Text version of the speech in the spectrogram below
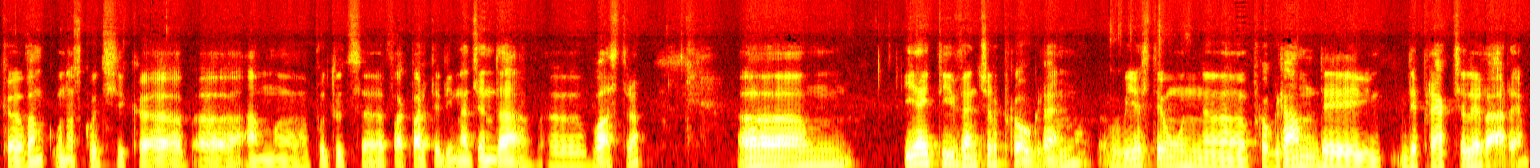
că v-am cunoscut și că uh, am putut să fac parte din agenda voastră. EIT Venture Program este un uh, program de, de preaccelerare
